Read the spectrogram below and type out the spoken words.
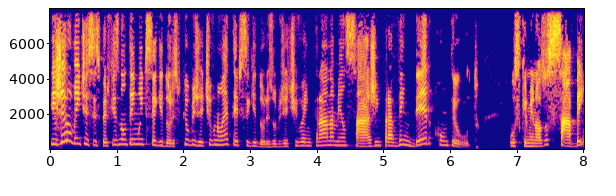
E geralmente esses perfis não têm muitos seguidores, porque o objetivo não é ter seguidores, o objetivo é entrar na mensagem para vender conteúdo os criminosos sabem,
